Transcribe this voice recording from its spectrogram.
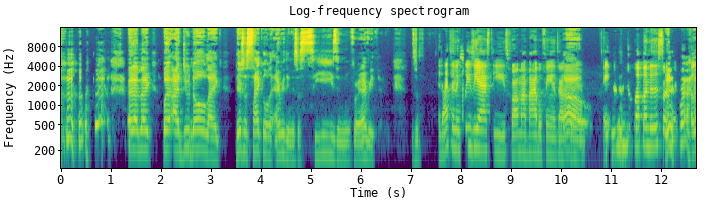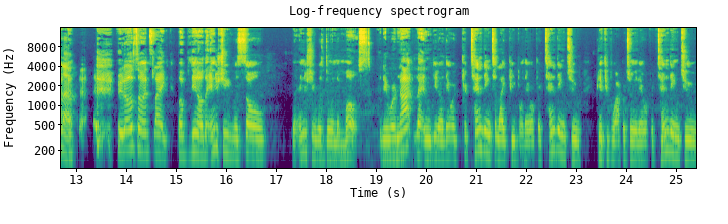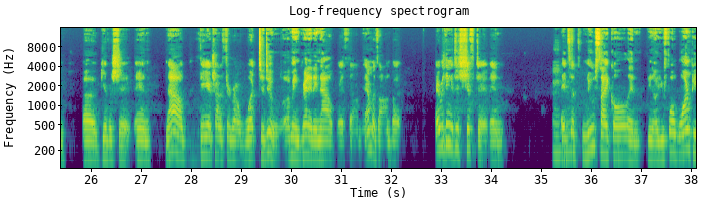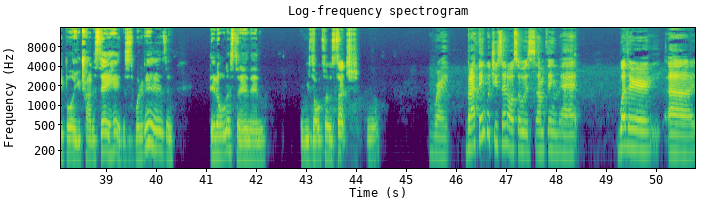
and I'm like, but I do know like there's a cycle to everything. There's a season for everything. A, and that's an Ecclesiastes for all my Bible fans out oh. there. Ain't nothing new up under the sun. Hello. you know, so it's like, but you know, the industry was so, the industry was doing the most. They were not letting, you know, they were pretending to like people. They were pretending to give people opportunity. They were pretending to uh, give a shit. And now they are trying to figure out what to do. I mean, granted, they now with um, Amazon, but everything has just shifted, and mm-hmm. it's a new cycle. And you know, you forewarn people, and you try to say, "Hey, this is what it is," and they don't listen, and the results are such. You know? Right, but I think what you said also is something that whether uh,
